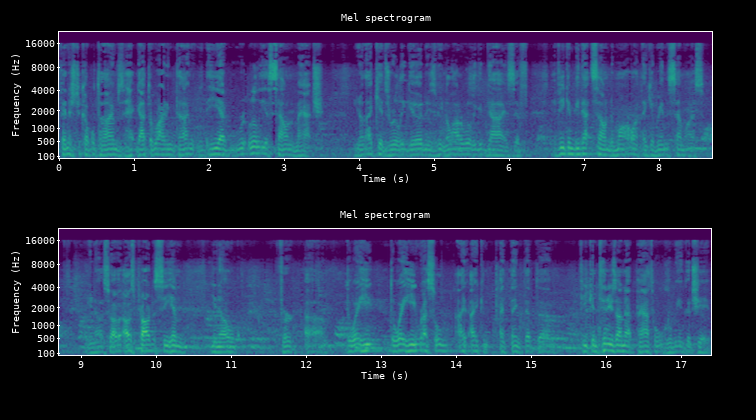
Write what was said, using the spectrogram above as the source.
finished a couple times, got the riding time. He had really a sound match. You know, that kid's really good, and he's meeting a lot of really good guys. If if he can be that sound tomorrow, I think he'll be in the semis. You know, so I, I was proud to see him, you know, for uh, the way he the way he wrestled. I, I can I think that uh, if he continues on that path, we'll, we'll be in good shape.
